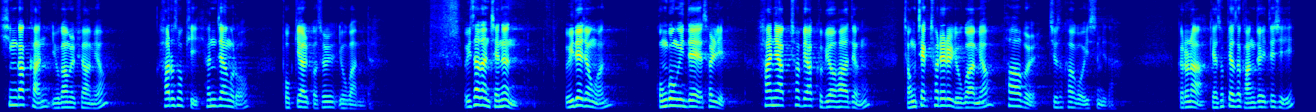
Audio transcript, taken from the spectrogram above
심각한 유감을 표하며 하루속히 현장으로 복귀할 것을 요구합니다. 의사단체는 의대 정원, 공공의대 설립, 한약 처약 급여화 등 정책 철회를 요구하며 파업을 지속하고 있습니다. 그러나 계속해서 강조했듯이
